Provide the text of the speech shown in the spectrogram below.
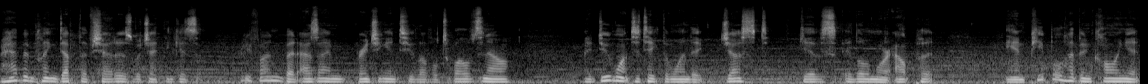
I have been playing Depth of Shadows, which I think is pretty fun, but as I'm branching into level 12s now, I do want to take the one that just gives a little more output, and people have been calling it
